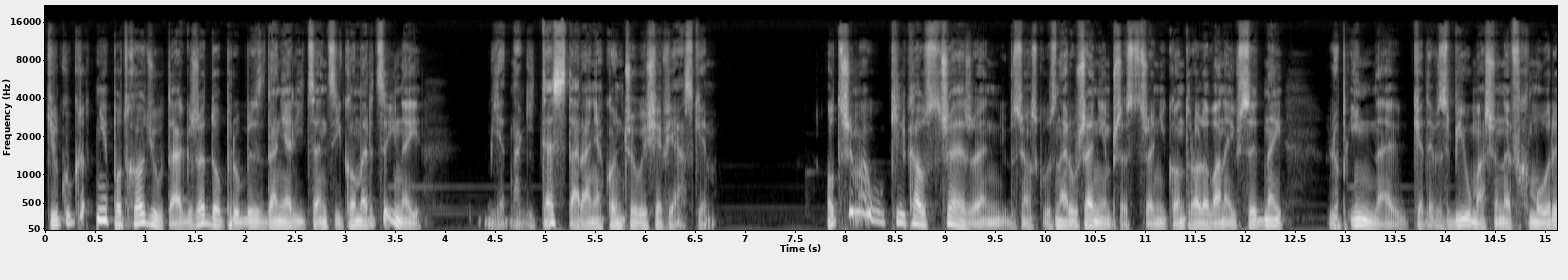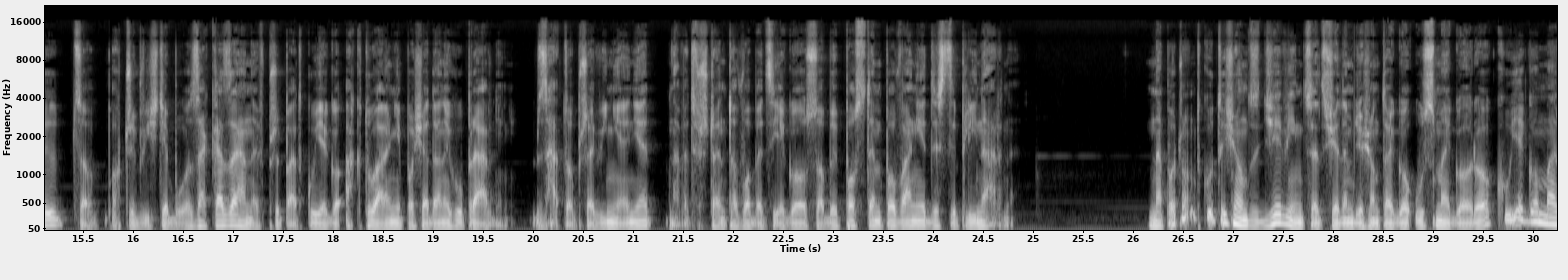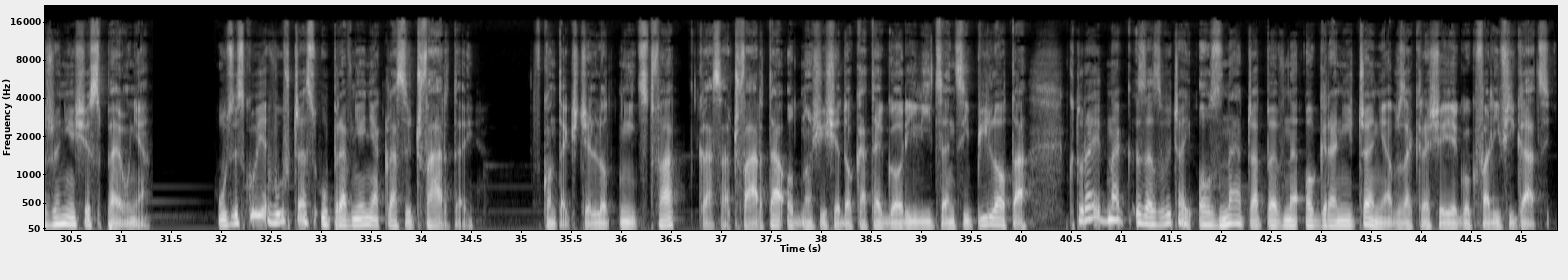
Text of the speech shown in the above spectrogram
Kilkukrotnie podchodził także do próby zdania licencji komercyjnej, jednak i te starania kończyły się fiaskiem. Otrzymał kilka ostrzeżeń w związku z naruszeniem przestrzeni kontrolowanej w Sydney lub inne, kiedy wzbił maszynę w chmury, co oczywiście było zakazane w przypadku jego aktualnie posiadanych uprawnień. Za to przewinienie nawet wszczęto wobec jego osoby postępowanie dyscyplinarne. Na początku 1978 roku jego marzenie się spełnia. Uzyskuje wówczas uprawnienia klasy czwartej – w kontekście lotnictwa klasa czwarta odnosi się do kategorii licencji pilota, która jednak zazwyczaj oznacza pewne ograniczenia w zakresie jego kwalifikacji.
